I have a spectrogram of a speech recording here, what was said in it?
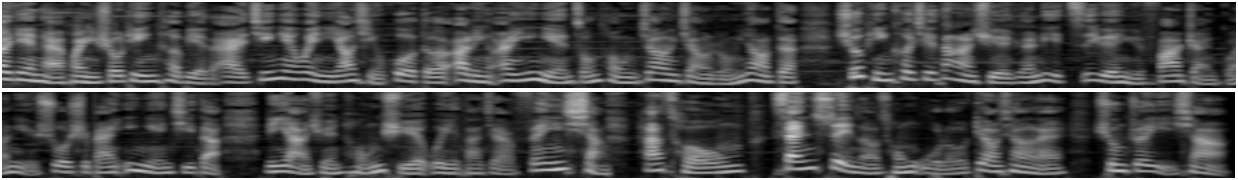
教育电台欢迎收听《特别的爱》，今天为您邀请获得二零二一年总统教育奖荣耀的修平科技大学人力资源与发展管理硕士班一年级的李雅璇同学，为大家分享。他从三岁呢从五楼掉下来，胸椎以下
